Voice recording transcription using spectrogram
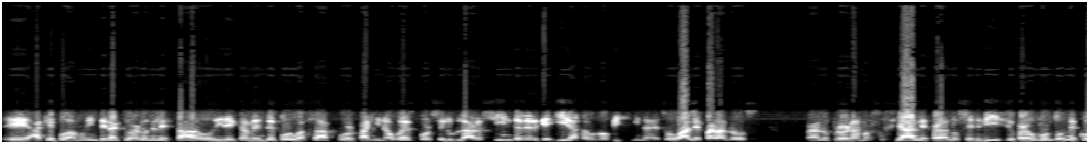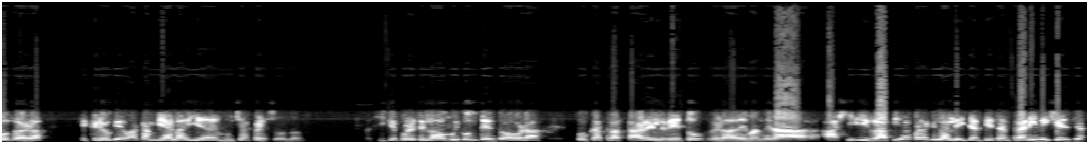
eh, a que podamos interactuar con el Estado directamente por WhatsApp, por página web, por celular, sin tener que ir hasta una oficina. Eso vale para los para los programas sociales, para los servicios, para un montón de cosas, ¿verdad? Que creo que va a cambiar la vida de muchas personas. Así que por ese lado muy contento. Ahora toca tratar el veto, ¿verdad? De manera ágil y rápida para que la ley ya empiece a entrar en vigencia,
